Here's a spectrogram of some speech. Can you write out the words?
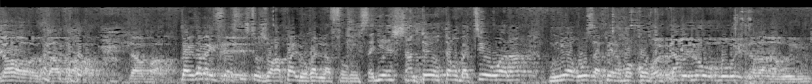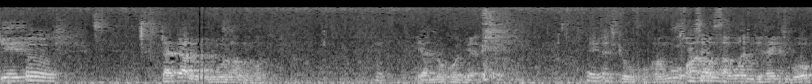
Non, ça va, ça va. Par exemple, l'exercice, tu n'auras pas le roi de la forêt. C'est-à-dire, un chanteur, tant bâti, voilà, mon numéro rose appelle à moi contre temps. Oui, l'eau, moi, il y a est-ce que Eza- wana osango en direct bo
